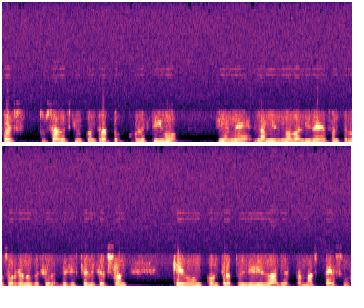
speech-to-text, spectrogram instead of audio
Pues tú sabes que un contrato colectivo tiene la misma validez ante los órganos de, de fiscalización que un contrato individual y hasta más peso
